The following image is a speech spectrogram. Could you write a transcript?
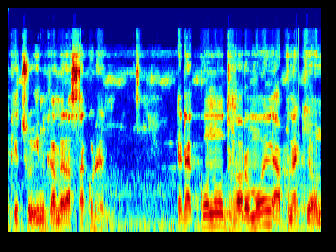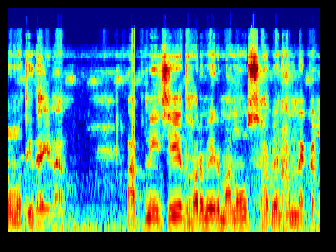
কিছু ইনকামের আশা করেন। এটা কোনো ধর্মই আপনাকে অনুমতি দেয় না। আপনি যে ধর্মের মানুষ হবেন হন না কেন,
